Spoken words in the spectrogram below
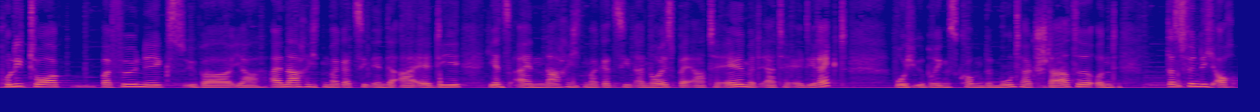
Politalk bei Phoenix über ja ein Nachrichtenmagazin in der ARD, jetzt ein Nachrichtenmagazin, ein neues bei RTL mit RTL Direkt, wo ich übrigens kommenden Montag starte und das finde ich auch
